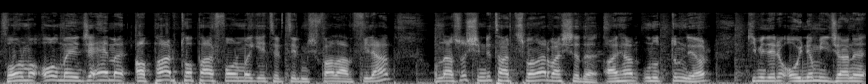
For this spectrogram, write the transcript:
Forma olmayınca hemen apar topar forma getirtilmiş falan filan. Ondan sonra şimdi tartışmalar başladı. Ayhan unuttum diyor. Kimileri oynamayacağını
